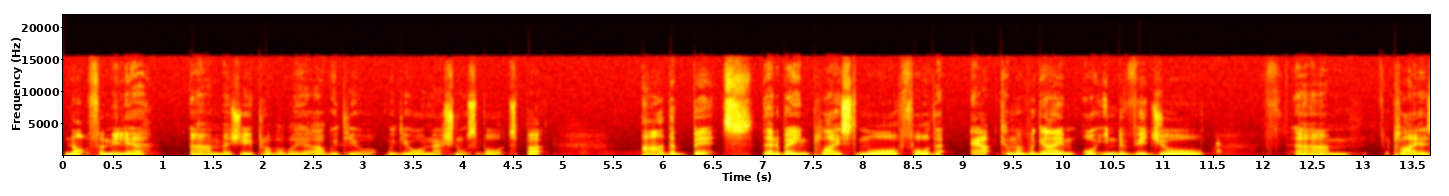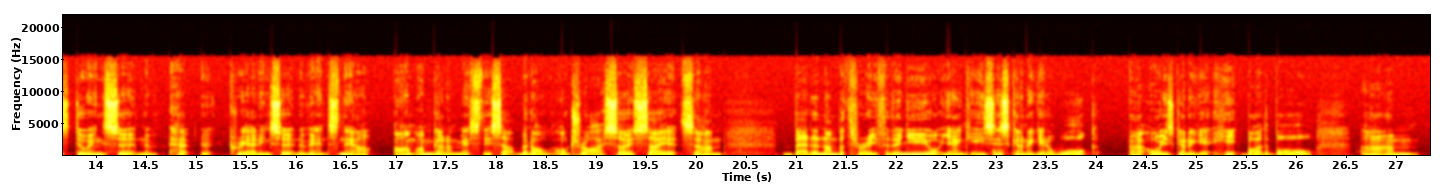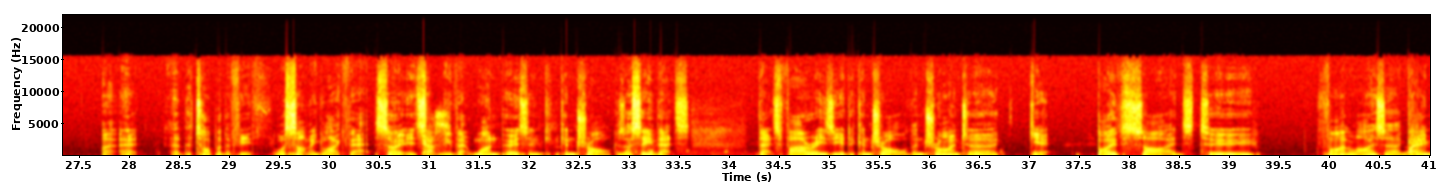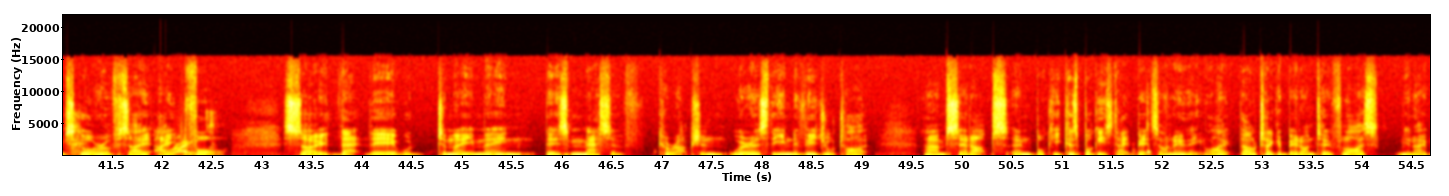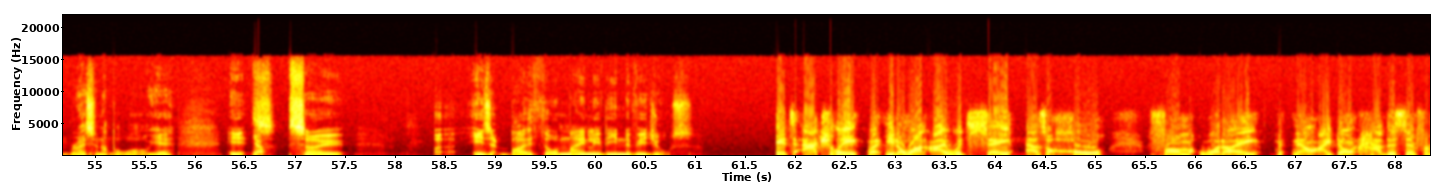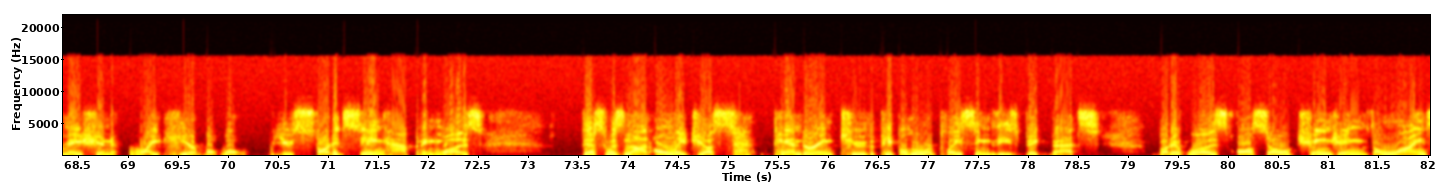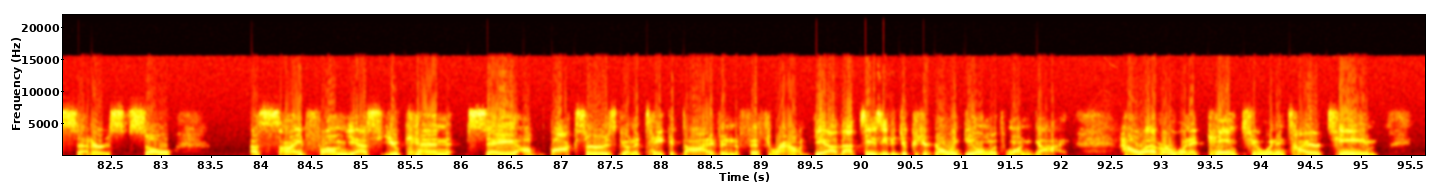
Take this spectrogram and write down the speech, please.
not familiar um, as you probably are with your with your national sports, but are the bets that are being placed more for the outcome of a game or individual? Um, players doing certain, creating certain events. Now, I'm, I'm going to mess this up, but I'll, I'll try. So, say it's um, batter number three for the New York Yankees is going to get a walk, uh, or he's going to get hit by the ball um, at at the top of the fifth, or something like that. So it's yes. something that one person can control. Because I see that's that's far easier to control than trying to get both sides to finalise a right. game score of say eight right. four. So that there would, to me, mean there's massive corruption, whereas the individual type um, setups and bookie, because bookies take bets on anything. Like they'll take a bet on two flies, you know, racing up a wall. Yeah, it's yep. so. Uh, is it both or mainly the individuals? It's actually, you know what? I would say as a whole, from what I now I don't have this information right here, but what you started seeing happening was this was not only just pandering to the people who were placing these big bets, but it was also changing the line setters. So aside from yes, you can say a boxer is going to take a dive in the fifth round. Yeah, that's easy to do because you're only dealing with one guy. However, when it came to an entire team,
